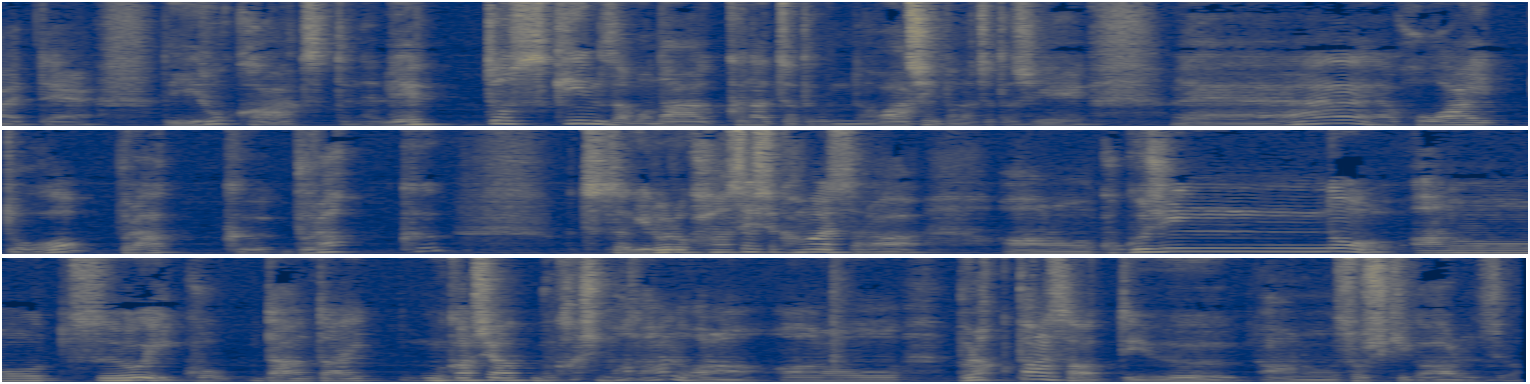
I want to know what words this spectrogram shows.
えてで色かっつってねレッドスキンザもなくなっちゃってワシントンになっちゃったし、えー、ホワイト？ブラック？ブラック？つっていろいろ完成して考えてたらあの黒人のあの強い団体昔は昔まだあるのかな？あのブラックパンサーっていうあの組織があるんですよ。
